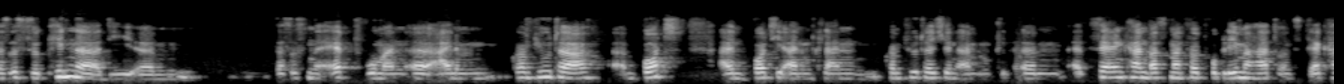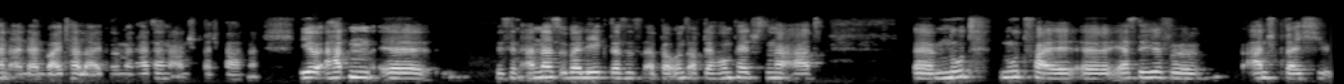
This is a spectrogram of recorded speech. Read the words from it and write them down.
das ist für Kinder, die ähm, das ist eine App, wo man äh, einem Computer-Bot, äh, einem Botti, einem kleinen Computerchen, einem ähm, erzählen kann, was man für Probleme hat und der kann einen dann weiterleiten und man hat dann einen Ansprechpartner. Wir hatten äh, bisschen anders überlegt, dass es bei uns auf der Homepage so eine Art ähm, Not, Notfall, äh, Erste Hilfe, Ansprech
